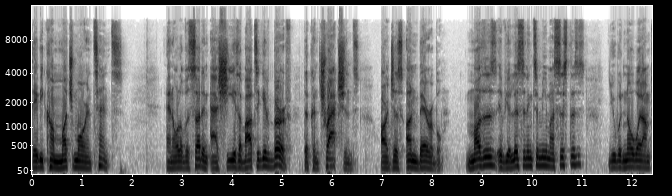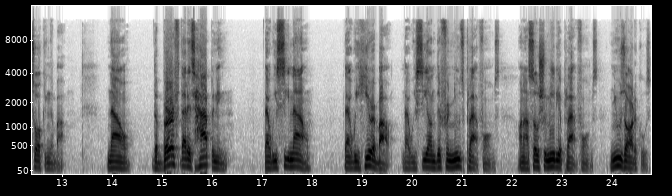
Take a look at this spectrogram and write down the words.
they become much more intense. And all of a sudden, as she is about to give birth, the contractions are just unbearable. Mothers, if you're listening to me, my sisters, you would know what I'm talking about. Now, the birth that is happening, that we see now, that we hear about, that we see on different news platforms, on our social media platforms, news articles,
